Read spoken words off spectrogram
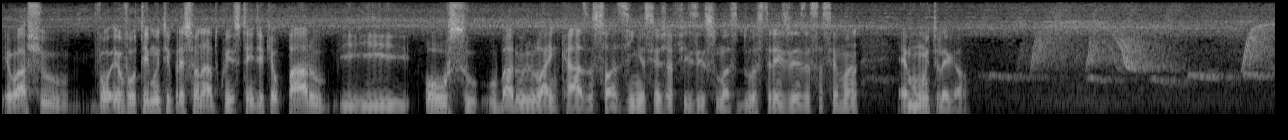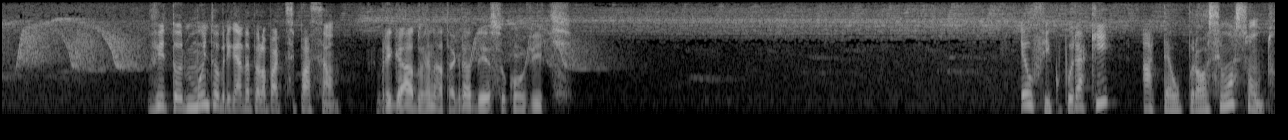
Eu acho, eu voltei muito impressionado com isso. Tem dia que eu paro e, e ouço o barulho lá em casa sozinho. Assim, eu já fiz isso umas duas, três vezes essa semana. É muito legal. Vitor, muito obrigada pela participação. Obrigado, Renata. Agradeço o convite. Eu fico por aqui. Até o próximo assunto.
